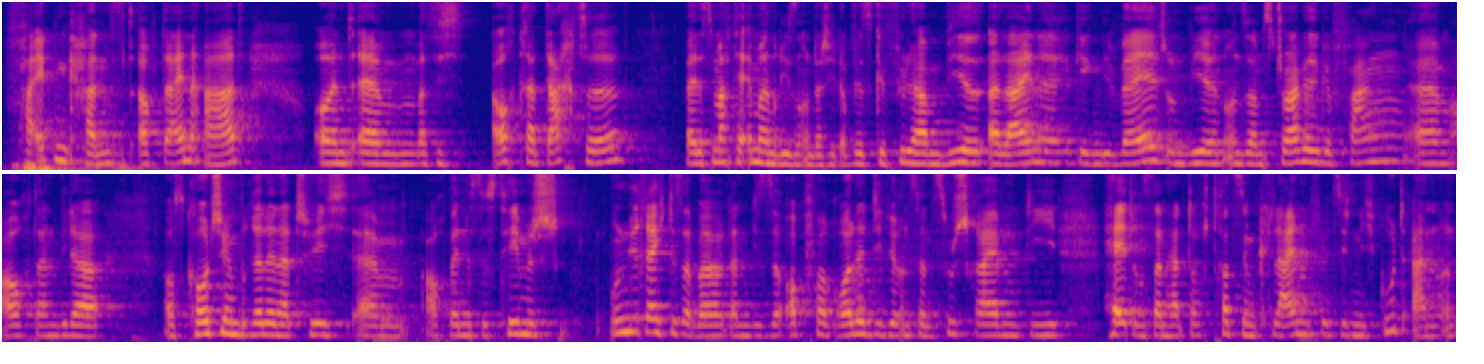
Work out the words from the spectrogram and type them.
fighten kannst auf deine Art. Und ähm, was ich auch gerade dachte, weil das macht ja immer einen Riesenunterschied, ob wir das Gefühl haben, wir alleine gegen die Welt und wir in unserem Struggle gefangen, ähm, auch dann wieder aus Coaching-Brille natürlich, ähm, auch wenn es systemisch ungerecht ist, aber dann diese Opferrolle, die wir uns dann zuschreiben, die hält uns dann halt doch trotzdem klein und fühlt sich nicht gut an. Und,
